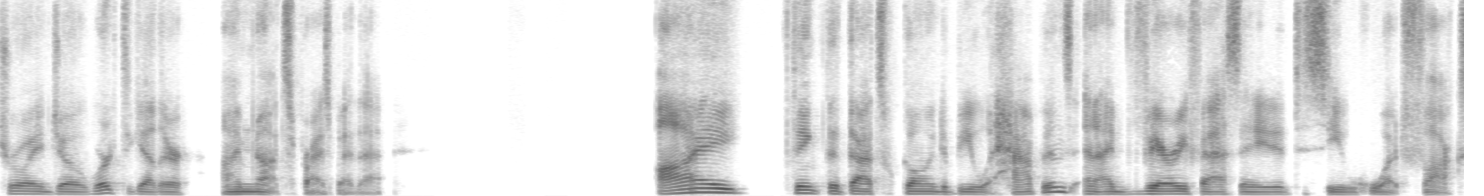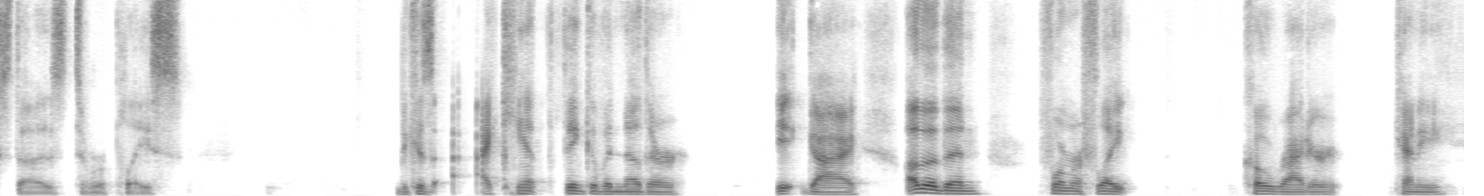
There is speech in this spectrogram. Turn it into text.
Troy and Joe work together, I'm not surprised by that. I think that that's going to be what happens. And I'm very fascinated to see what Fox does to replace because I can't think of another it guy other than former flight co-rider Kenny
